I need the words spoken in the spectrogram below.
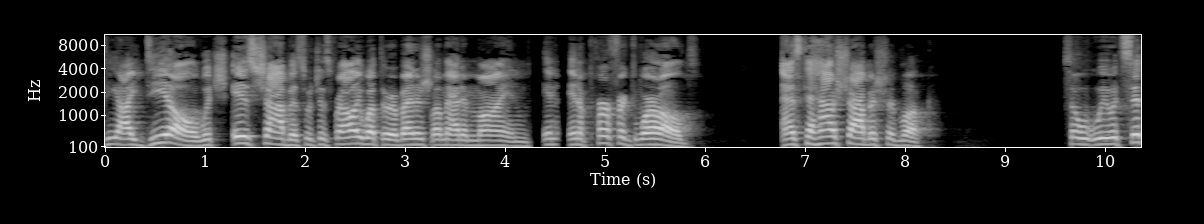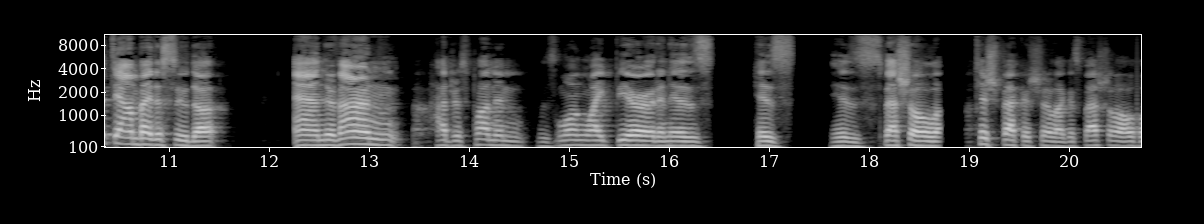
the ideal, which is Shabbos, which is probably what the Ribbono Shel Olam had in mind in, in a perfect world as to how Shabbos should look. So we would sit down by the Suda and Rav Aaron Hadras Panim, his long white beard and his his his special uh, tishbekasher, like a special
